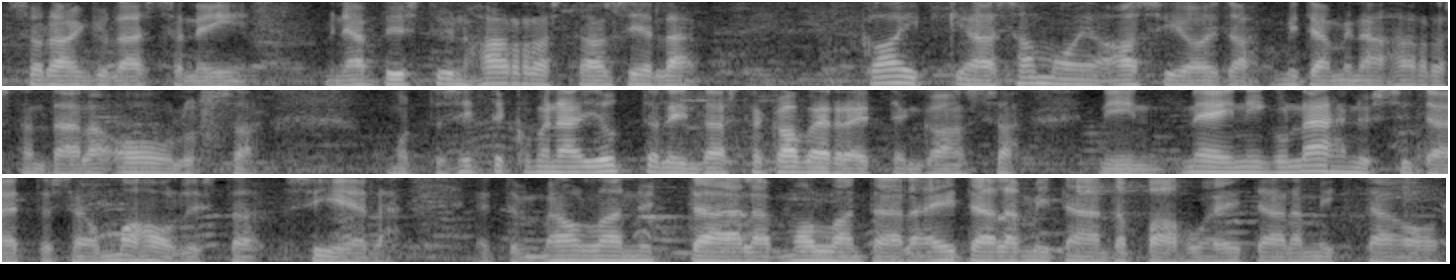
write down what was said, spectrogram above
Sodankylässä, niin minä pystyin harrastamaan siellä kaikkea samoja asioita, mitä minä harrastan täällä Oulussa. Mutta sitten kun minä juttelin tästä kavereiden kanssa, niin ne ei niin kuin nähnyt sitä, että se on mahdollista siellä. Että me ollaan nyt täällä, me ollaan täällä, ei täällä mitään tapahdu, ei täällä mitään ole.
